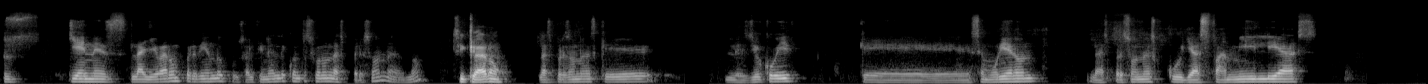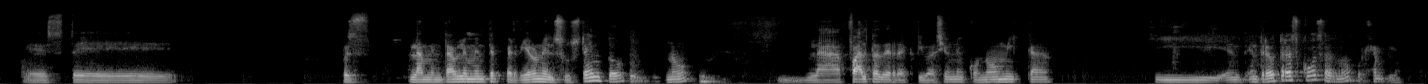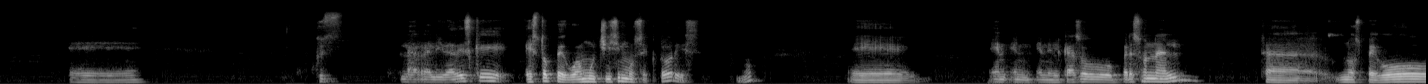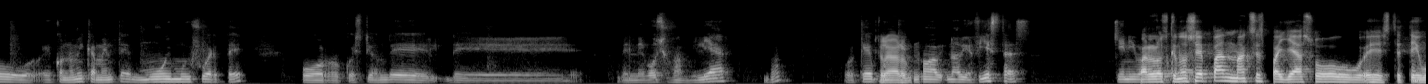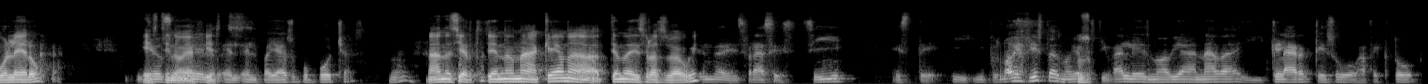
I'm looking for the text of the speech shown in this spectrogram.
pues quienes la llevaron perdiendo, pues al final de cuentas fueron las personas, ¿no? Sí, claro. Las personas que les dio COVID, que se murieron, las personas cuyas familias, este, pues lamentablemente perdieron el sustento, ¿no? La falta de reactivación económica y en- entre otras cosas, ¿no? Por ejemplo, eh, pues la realidad es que esto pegó a muchísimos sectores, ¿no? Eh, en, en- en el caso personal, O sea, nos pegó económicamente muy, muy fuerte por cuestión de, de- del negocio familiar, ¿no? ¿Por qué? Porque Claro. no, hab- no había fiestas. ¿Quién iba Para a los que no sepan, Max es payaso, este, teibolero. Este, no había el, fiestas. el- el payaso Popochas, ¿no? No, no es cierto. Tiene una, ¿qué? Una tienda de disfraces, ¿verdad, güey? Tienda de disfraces, sí. Este, y, y pues no había fiestas, no había Pues- festivales, no había nada, y claro que eso afectó,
